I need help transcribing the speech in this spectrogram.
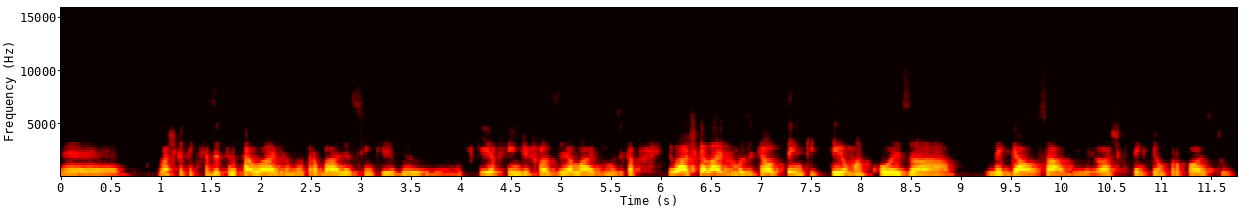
É, eu acho que eu tenho que fazer tanta live no meu trabalho, assim, que não fiquei afim de fazer a live musical. Eu acho que a live musical tem que ter uma coisa legal, sabe? Eu acho que tem que ter um propósito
